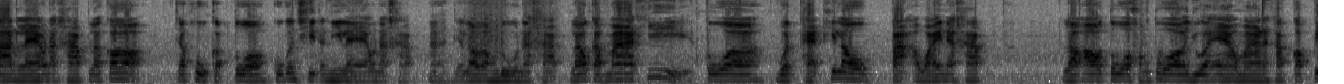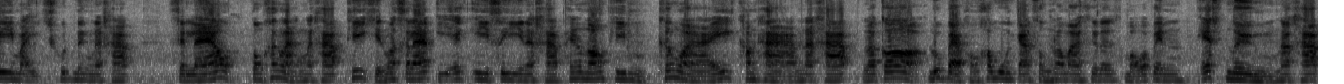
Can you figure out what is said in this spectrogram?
รันแล้วนะครับ แล้วก็จะผูกกับตัว Google Sheet อันนี้แล้วนะครับเดี๋ยวเราลองดูนะครับ เรากลับมาที่ตัว WordPad ที่เราปะเอาไว้นะครับ เราเอาตัวของตัว URL มานะครับ Copy มาอีกชุดหนึ่งนะครับ เสร็จแล้วตรงข้างหลังนะครับ ที่เขียนว่า slash exec นะครับ ให้น้องๆพิมพ์ เครื่องหมายคำถามนะครับ แล้วก็รูปแบบของข้อมูลการส่งที่เรามาคือบอกว่าเป็น s1 นะครับ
